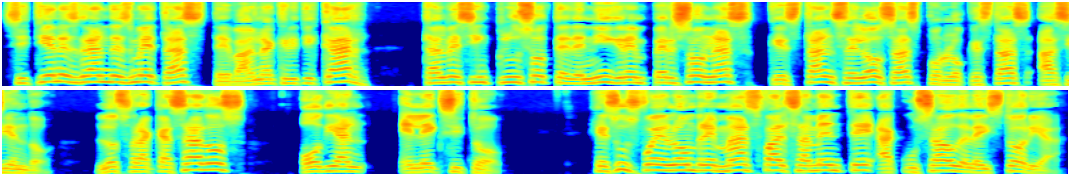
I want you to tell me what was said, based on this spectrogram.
si tienes grandes metas, te van a criticar. Tal vez incluso te denigren personas que están celosas por lo que estás haciendo. Los fracasados odian el éxito. Jesús fue el hombre más falsamente acusado de la historia.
